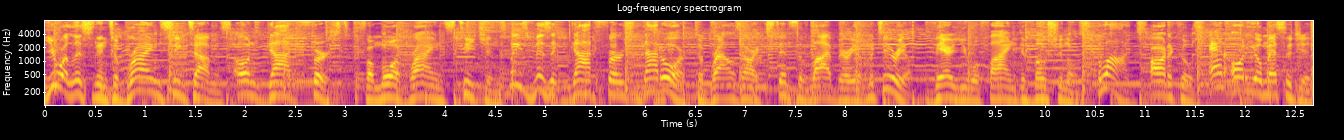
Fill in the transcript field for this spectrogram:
You are listening to Brian C. Thomas on God First. For more of Brian's teachings, please visit godfirst.org to browse our extensive library of material. There you will find devotionals, blogs, articles, and audio messages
